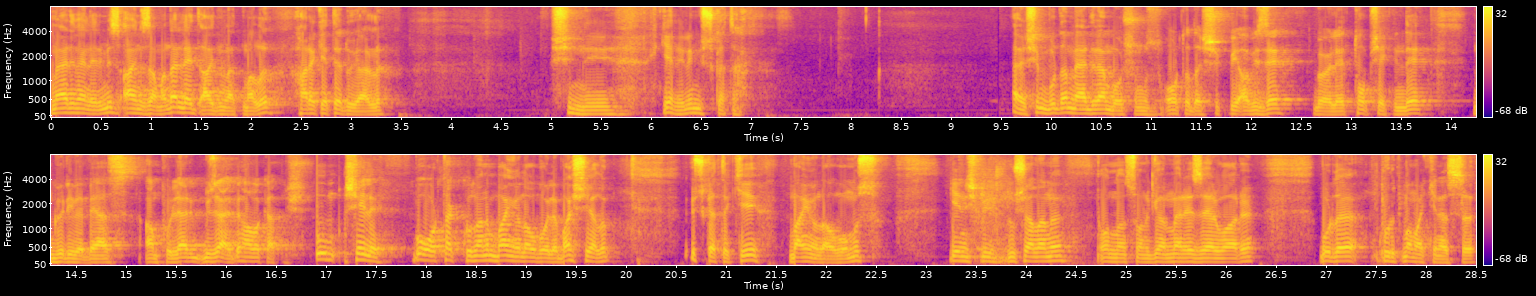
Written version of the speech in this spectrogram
Merdivenlerimiz aynı zamanda led aydınlatmalı, harekete duyarlı. Şimdi gelelim üst kata. Evet şimdi burada merdiven boşluğumuz. Ortada şık bir avize. Böyle top şeklinde gri ve beyaz ampuller güzel bir hava katmış. Bu şeyle bu ortak kullanım banyo lavaboyla başlayalım. Üst kattaki banyo lavabomuz. Geniş bir duş alanı. Ondan sonra gömme rezervuarı. Burada kurutma makinesi.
